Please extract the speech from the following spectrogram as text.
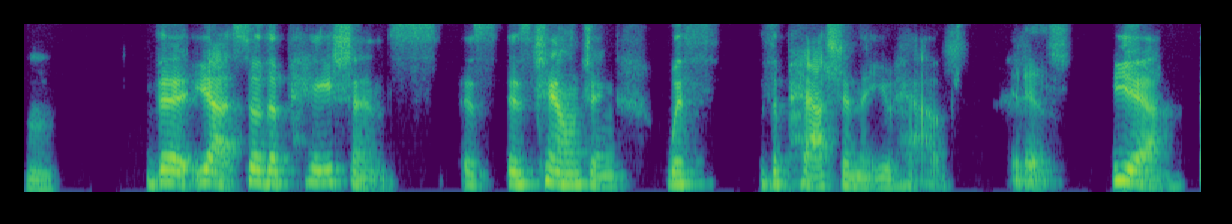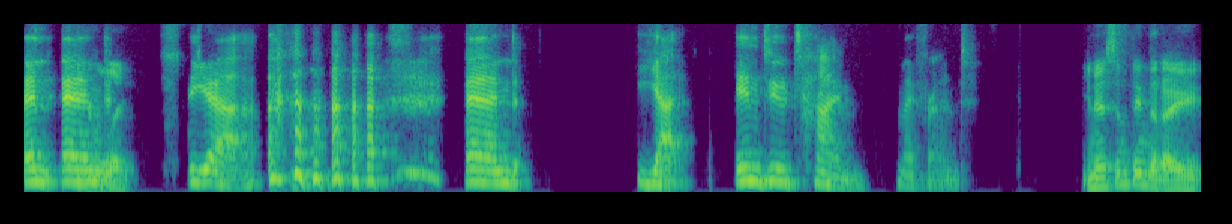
Hmm. The yeah, so the patience is is challenging with the passion that you have. It is. Yeah. And and yeah. and yet in due time, my friend. You know, something that I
